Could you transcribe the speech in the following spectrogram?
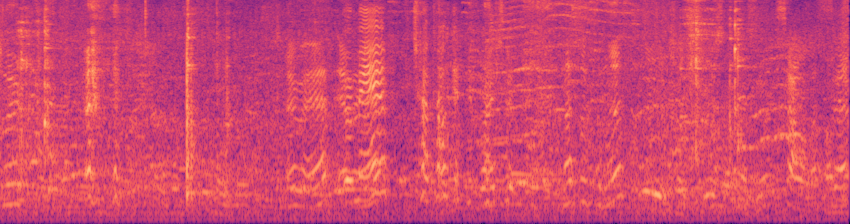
Evet, Ömer, çatal getir bacım. Nasılsınız? Sağ olasın.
